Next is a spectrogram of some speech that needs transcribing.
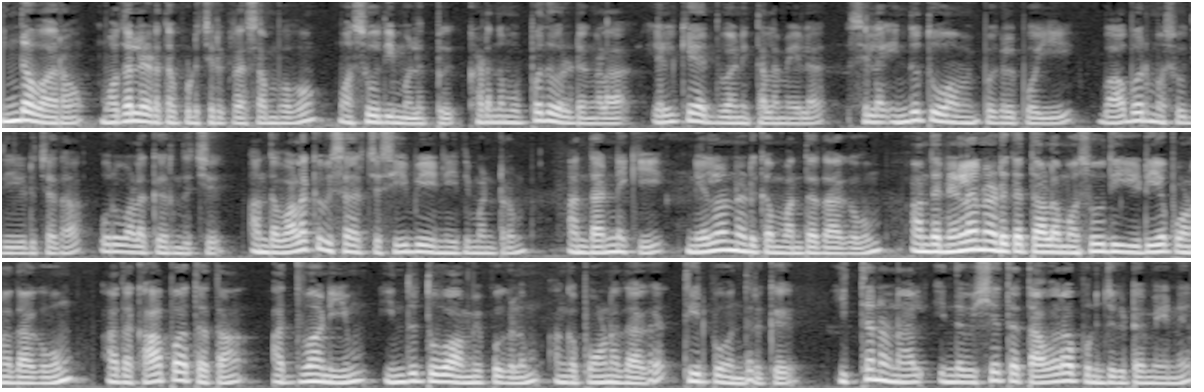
இந்த வாரம் முதல் இடத்த பிடிச்சிருக்கிற சம்பவம் மசூதி மலுப்பு. கடந்த முப்பது வருடங்களா எல்கே அத்வானி தலைமையில் சில இந்துத்துவ அமைப்புகள் போய் பாபர் மசூதி இடிச்சதா ஒரு வழக்கு இருந்துச்சு. அந்த வழக்கு விசாரிச்ச சிபிஐ நீதிமன்றம் அந்த அன்னைக்கு நிலநடுக்கம் வந்ததாகவும் அந்த நிலநடுக்கத்தால மசூதி இடிய போனதாகவும் அதை காப்பாற்றத்தான் அத்வானியும் இந்துத்துவ அமைப்புகளும் அங்கே போனதாக தீர்ப்பு வந்திருக்கு. இத்தனை நாள் இந்த விஷயத்தை தவறாக புரிஞ்சுக்கிட்டோமேன்னு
